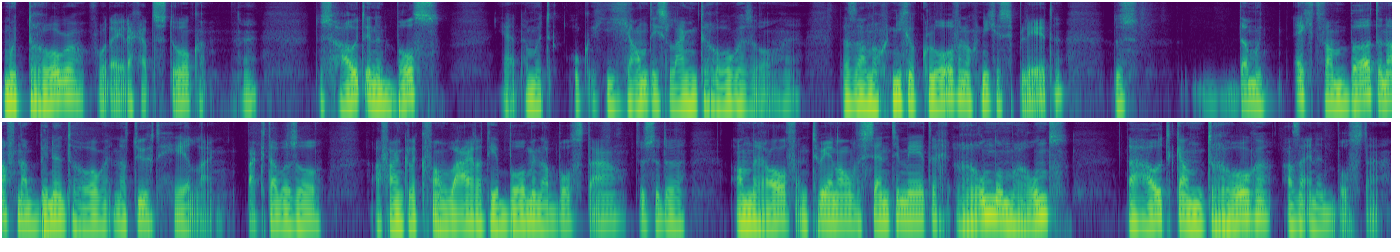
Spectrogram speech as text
moet drogen voordat je dat gaat stoken. Hè. Dus hout in het bos, ja, dat moet ook gigantisch lang drogen zo. Hè. Dat is dan nog niet gekloven, nog niet gespleten. Dus dat moet echt van buitenaf naar binnen drogen. En dat duurt heel lang. Pak dat we zo, afhankelijk van waar dat die boom in dat bos staat, tussen de anderhalf en 2,5 centimeter rondom rond dat hout kan drogen als dat in het bos staat.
